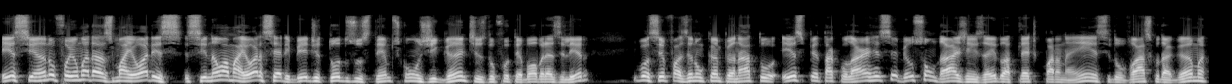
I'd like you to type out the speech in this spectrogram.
Esse ano foi uma das maiores, se não a maior Série B de todos os tempos, com os gigantes do futebol brasileiro. E você fazendo um campeonato espetacular, recebeu sondagens aí do Atlético Paranaense, do Vasco da Gama.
